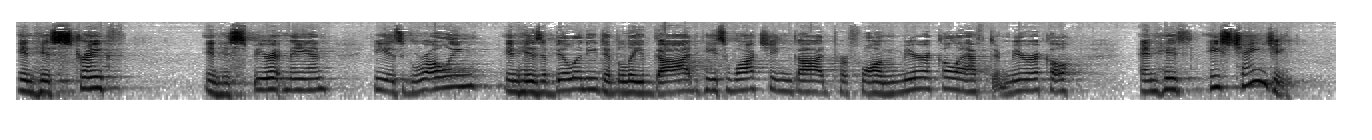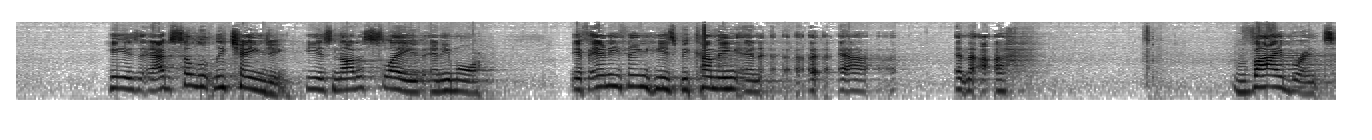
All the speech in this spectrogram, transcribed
in his strength, in his spirit man. He is growing in his ability to believe God. He's watching God perform miracle after miracle, and his, he's changing. He is absolutely changing. He is not a slave anymore. If anything, he's becoming an, an a, vibrant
